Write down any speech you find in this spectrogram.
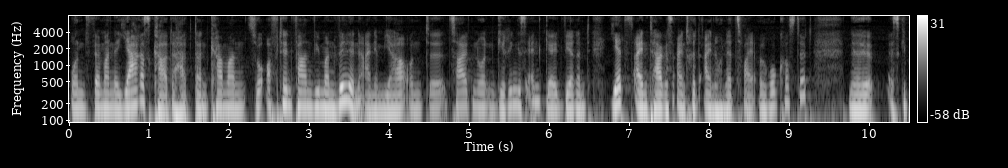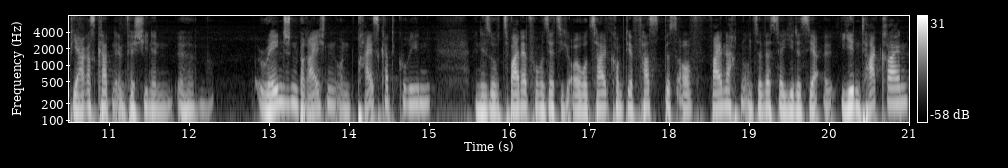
und wenn man eine Jahreskarte hat, dann kann man so oft hinfahren, wie man will in einem Jahr und äh, zahlt nur ein geringes Entgelt, während jetzt ein Tageseintritt 102 Euro kostet. Eine, es gibt Jahreskarten in verschiedenen äh, Rangen, Bereichen und Preiskategorien. Wenn ihr so 265 Euro zahlt, kommt ihr fast bis auf Weihnachten und Silvester jedes Jahr, äh, jeden Tag rein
